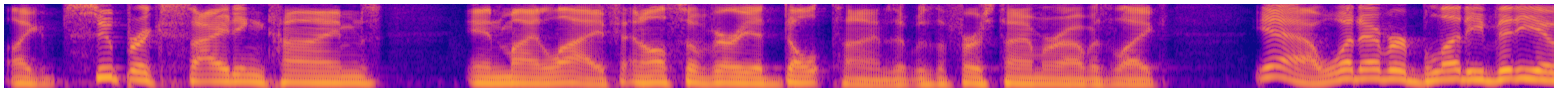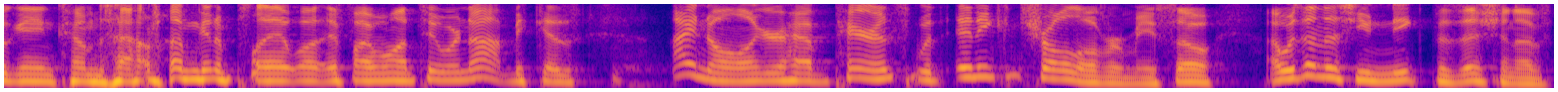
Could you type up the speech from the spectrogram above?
Like super exciting times in my life and also very adult times. It was the first time where I was like, yeah, whatever bloody video game comes out, I'm going to play it well if I want to or not because I no longer have parents with any control over me. So I was in this unique position of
